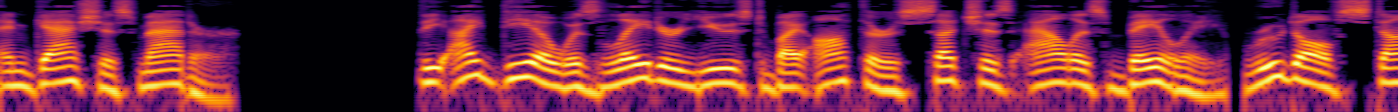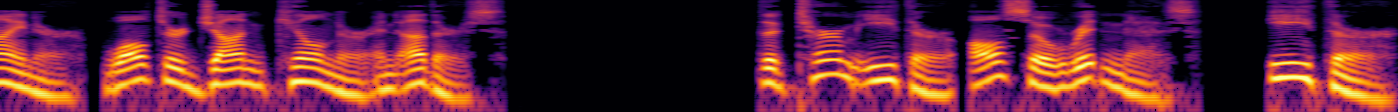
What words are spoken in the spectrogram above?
and gaseous matter. The idea was later used by authors such as Alice Bailey, Rudolf Steiner, Walter John Kilner and others. The term ether, also written as aether,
